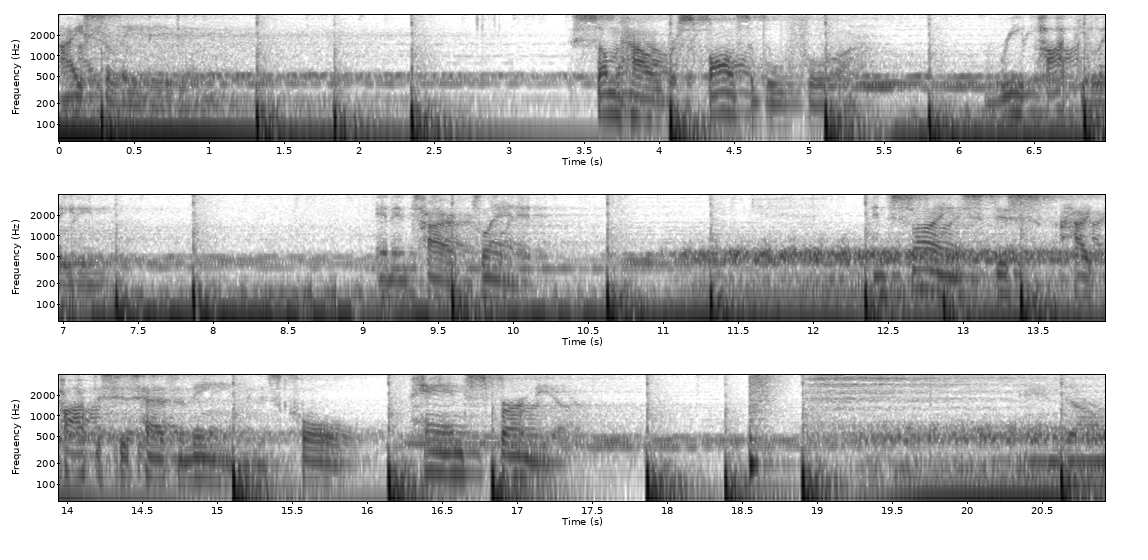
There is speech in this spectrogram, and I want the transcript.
isolated and somehow responsible for repopulating an entire planet. In science, this hypothesis has a name, and it's called panspermia. And um,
